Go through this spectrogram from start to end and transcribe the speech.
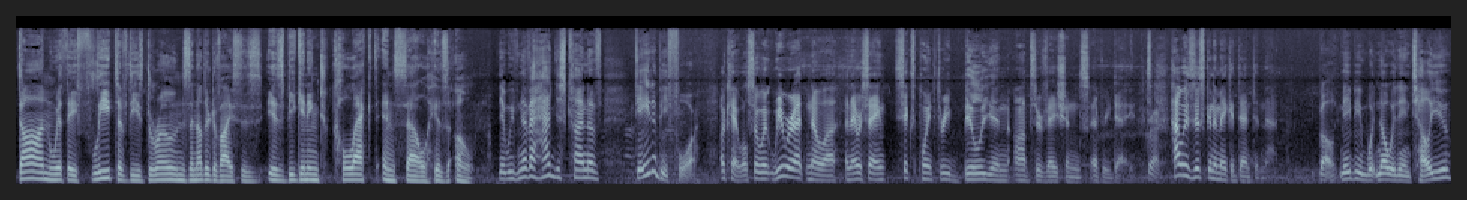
Don, with a fleet of these drones and other devices, is beginning to collect and sell his own. That we've never had this kind of data before. Okay, well, so we were at NOAA, and they were saying 6.3 billion observations every day. Correct. How is this going to make a dent in that? Well, maybe what NOAA didn't tell you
